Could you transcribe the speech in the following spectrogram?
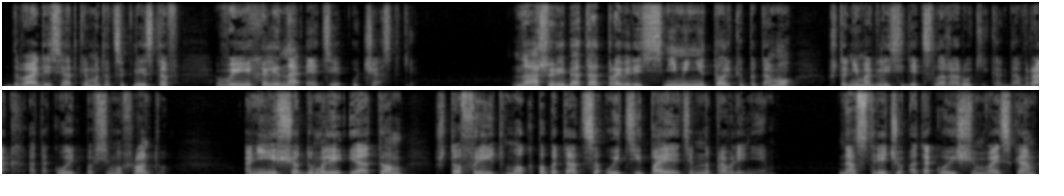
Два десятка мотоциклистов выехали на эти участки. Наши ребята отправились с ними не только потому, что не могли сидеть сложа руки, когда враг атакует по всему фронту. Они еще думали и о том, что Фрид мог попытаться уйти по этим направлениям. Навстречу атакующим войскам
